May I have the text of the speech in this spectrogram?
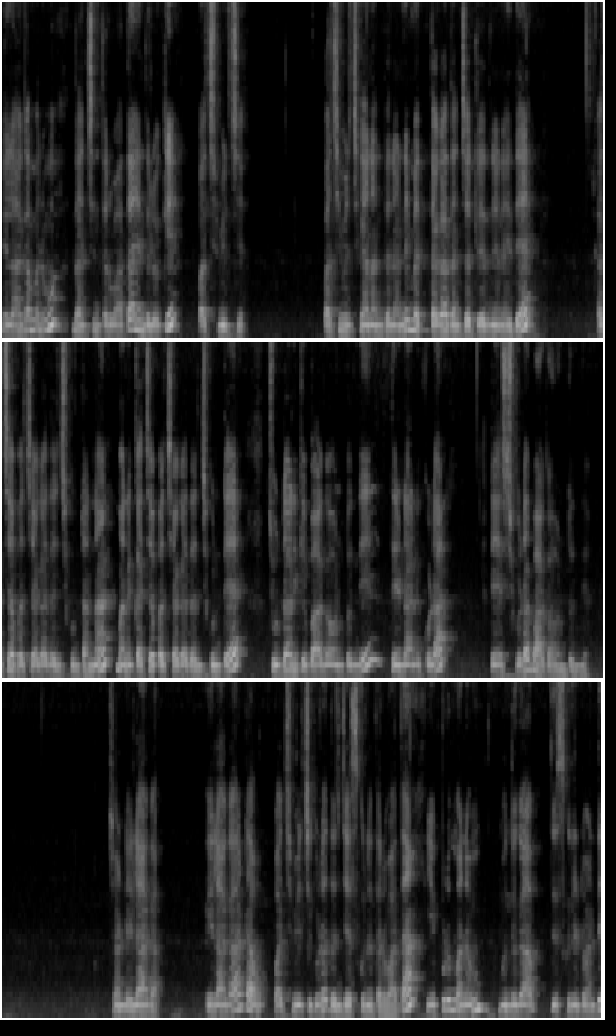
ఇలాగా మనము దంచిన తర్వాత ఇందులోకి పచ్చిమిర్చి. పచ్చిమిర్చి కానీ అంతేనండి మెత్తగా దంచట్లేదు నేనైతే. కచ్చాపచ్చాగా దంచుకుంటాను మనకి కచ్చాపచ్చాగా దంచుకుంటే చూడ్డానికి బాగా ఉంటుంది తినడానికి కూడా టేస్ట్ కూడా బాగా ఉంటుంది. చూడండి ఇలాగా. ఇలాగా పచ్చిమిర్చి కూడా దంచేసుకున్న తర్వాత ఇప్పుడు మనం ముందుగా తీసుకునేటువంటి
